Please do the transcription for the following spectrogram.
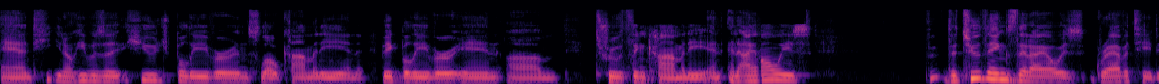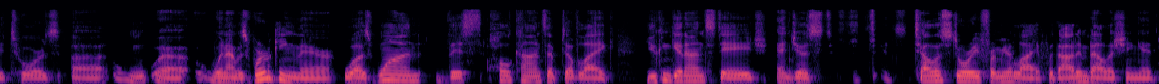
and he, you know he was a huge believer in slow comedy and a big believer in um, truth and comedy and and i always the two things that I always gravitated towards uh, uh, when I was working there was one, this whole concept of like you can get on stage and just t- tell a story from your life without embellishing it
